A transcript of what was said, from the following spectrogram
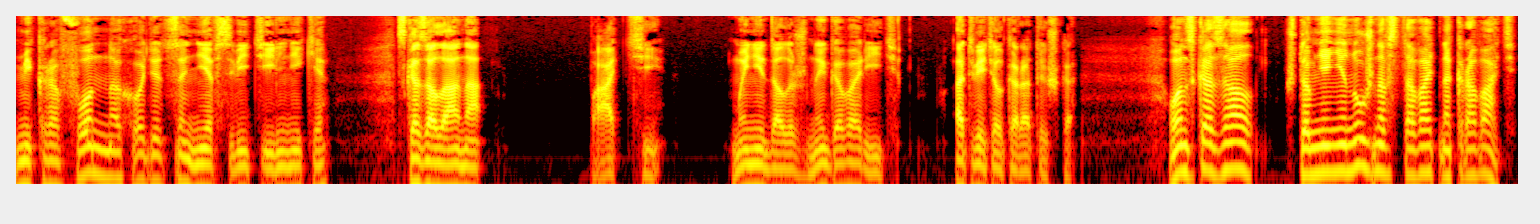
«Микрофон находится не в светильнике», — сказала она. «Патти, мы не должны говорить», — ответил коротышка. «Он сказал, что мне не нужно вставать на кровать»,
